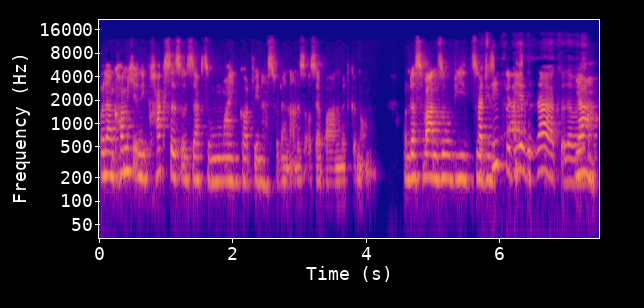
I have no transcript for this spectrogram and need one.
Und dann komme ich in die Praxis und sage so, mein Gott, wen hast du denn alles aus der Bahn mitgenommen? Und das waren so wie so Hat diese sie zu dir gesagt oder was? Ja,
